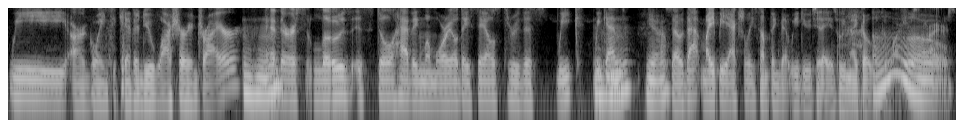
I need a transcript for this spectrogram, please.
we are going to get a new washer and dryer Mhm. and there's lowes is still having memorial day sales through this week weekend Mhm. Yeah. so that might be actually something that we do today is we might go look at washers Oh. and dryers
